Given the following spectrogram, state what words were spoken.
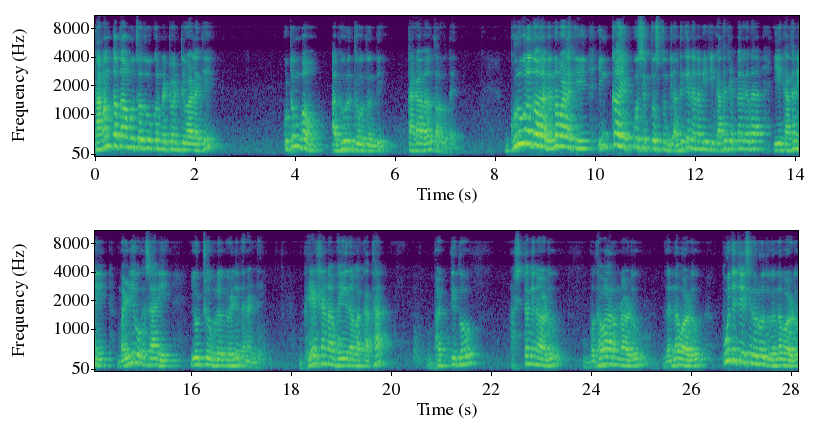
తమంత తాము చదువుకున్నటువంటి వాళ్ళకి కుటుంబం అభివృద్ధి అవుతుంది తగాదాలు తొలగుతాయి. గురువుల ద్వారా విన్న వాళ్ళకి ఇంకా ఎక్కువ శక్తి వస్తుంది. అందుకే నిన్న మీకు ఈ కథ చెప్పాను కదా ఈ కథని మళ్ళీ ఒకసారి యూట్యూబ్లోకి వెళ్ళి వినండి. భీషణ భైరవ కథ భక్తితో అష్టమి నాడు బుధవారం నాడు విన్నవాడు పూజ చేసిన రోజు విన్నవాడు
